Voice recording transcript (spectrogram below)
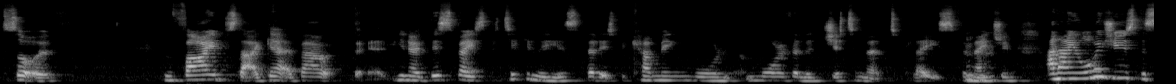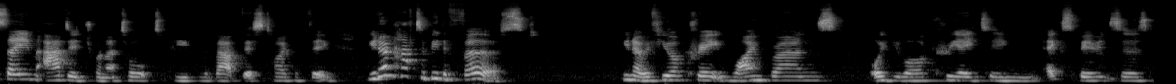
sort of vibes that I get about you know this space particularly is that it's becoming more more of a legitimate place for Mhm. mainstream and I always use the same adage when I talk to people about this type of thing you don't have to be the first you know if you're creating wine brands or you are creating experiences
